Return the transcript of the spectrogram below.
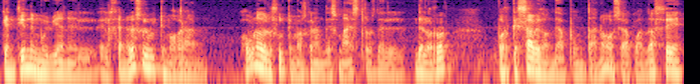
que entiende muy bien el, género. Es el último gran, o uno de los últimos grandes maestros del, del horror, porque sabe dónde apunta, ¿no? O sea, cuando hace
